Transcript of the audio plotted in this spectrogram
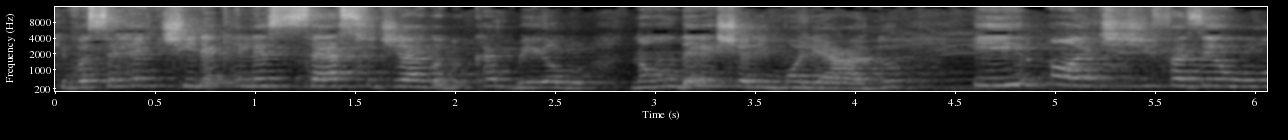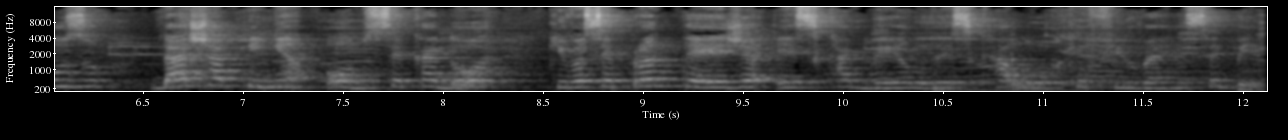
que você retire aquele excesso de água do cabelo, não deixe ele molhado e antes de fazer o uso da chapinha ou do secador, que você proteja esse cabelo desse calor que o fio vai receber.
